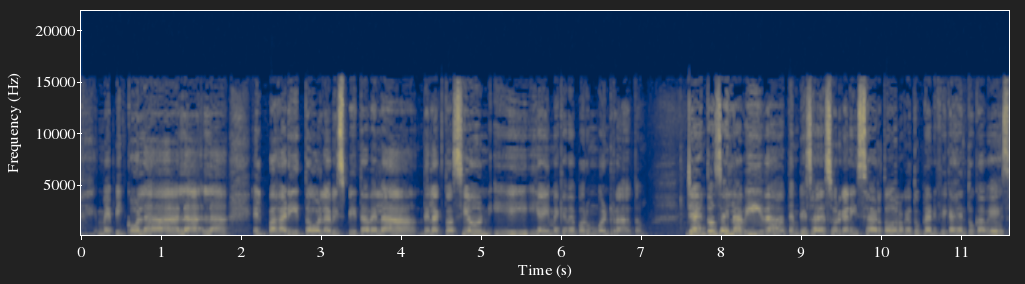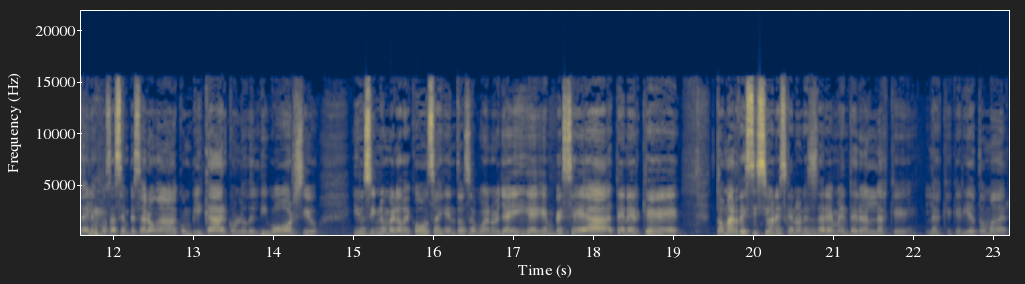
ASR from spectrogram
me picó la, la, la, el pajarito, la vispita de la, de la actuación y, y ahí me quedé por un buen rato. Ya entonces la vida te empieza a desorganizar todo lo que tú planificas en tu cabeza y las cosas se empezaron a complicar con lo del divorcio y un sinnúmero de cosas y entonces bueno, ya ahí eh, empecé a tener que tomar decisiones que no necesariamente eran las que, las que quería tomar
